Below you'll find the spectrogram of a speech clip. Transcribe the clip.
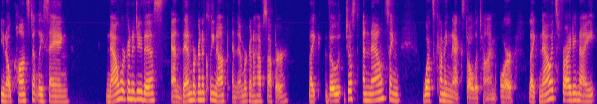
you know constantly saying now we're going to do this and then we're going to clean up and then we're going to have supper. Like though just announcing what's coming next all the time or like now it's friday night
